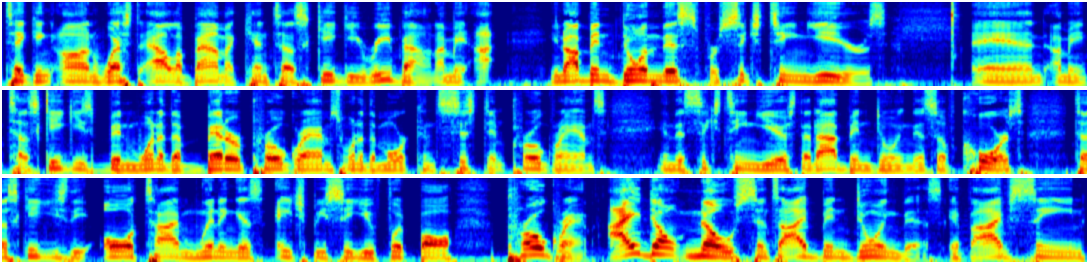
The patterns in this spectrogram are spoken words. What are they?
taking on West Alabama. Can Tuskegee rebound? I mean, I you know, I've been doing this for 16 years and I mean, Tuskegee's been one of the better programs, one of the more consistent programs in the 16 years that I've been doing this. Of course, Tuskegee's the all time winningest HBCU football program. I don't know since I've been doing this if I've seen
